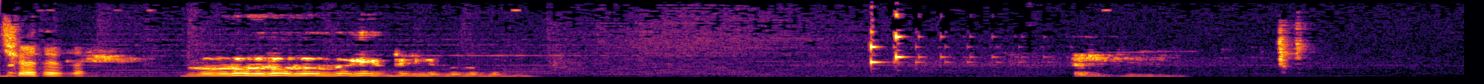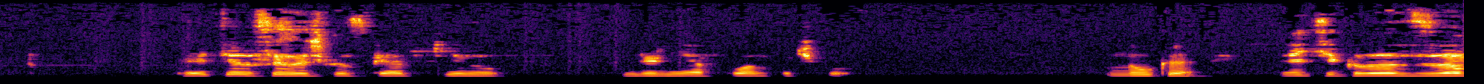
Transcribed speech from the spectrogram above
Чё ты блин. Я тебе ссылочку в скайп кинул. Вернее, в конфочку. Ну-ка. Эти глаза,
